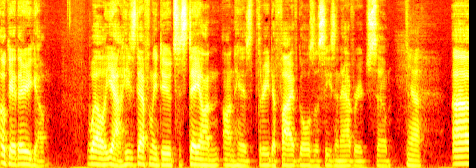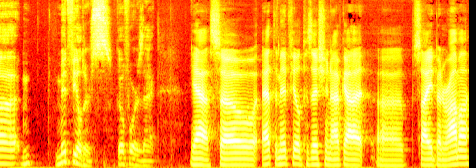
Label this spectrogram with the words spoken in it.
okay. There you go. Well, yeah, he's definitely due to stay on on his three to five goals a season average. So, Yeah. uh, midfielders, go for it, Zach. Yeah, so at the midfield position, I've got uh, Saïd Benrahma,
